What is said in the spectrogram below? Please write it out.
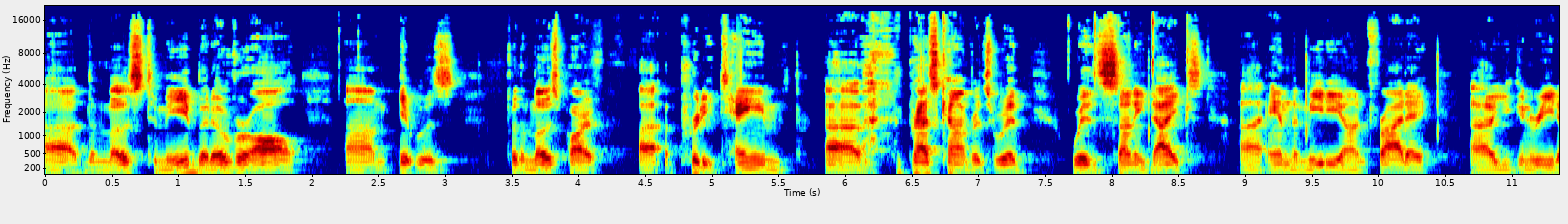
uh, the most to me. But overall, um, it was for the most part uh, a pretty tame uh, press conference with with Sonny Dykes uh, and the media on Friday. Uh, you can read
